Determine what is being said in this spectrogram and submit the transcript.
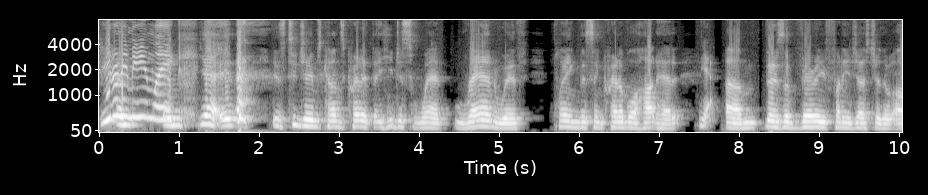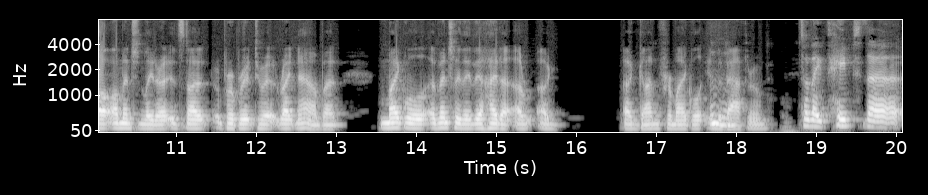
You know what I mean? Like, yeah, it, it's to James Caan's credit that he just went ran with playing this incredible hothead. yeah. Um, there's a very funny gesture that I'll, I'll mention later. It's not appropriate to it right now, but Michael eventually they, they hide a, a, a a gun for Michael in the Mhm. bathroom. So they taped the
